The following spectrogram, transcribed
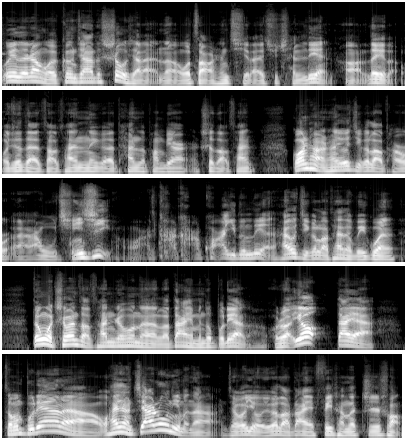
为了让我更加的瘦下来呢，我早上起来去晨练啊，累了我就在早餐那个摊子旁边吃早餐。广场上有几个老头啊，舞琴戏，哇，咔咔夸一顿练，还有几个老太太围观。等我吃完早餐之后呢，老大爷们都不练了。我说哟，大爷怎么不练了呀？我还想加入你们呢。结果有一个老大爷非常的直爽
